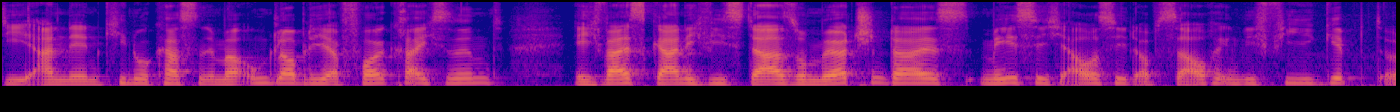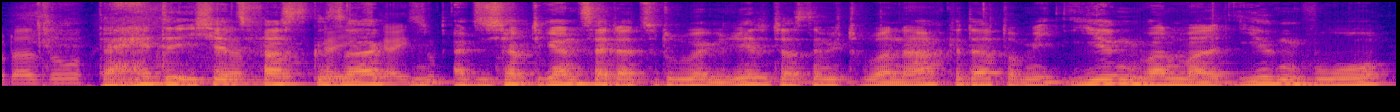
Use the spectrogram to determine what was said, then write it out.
die an den Kinokassen immer unglaublich erfolgreich sind. Ich weiß gar nicht, wie es da so Merchandise-mäßig aussieht, ob es da auch irgendwie viel gibt oder so. Da hätte ich jetzt ähm, fast gesagt, ich so also ich habe die ganze Zeit, als du drüber geredet hast, nämlich drüber nachgedacht, ob mir irgendwann mal irgendwo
